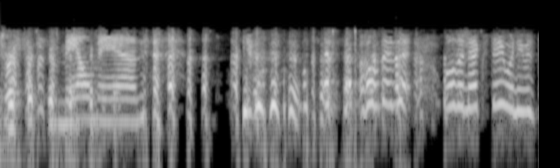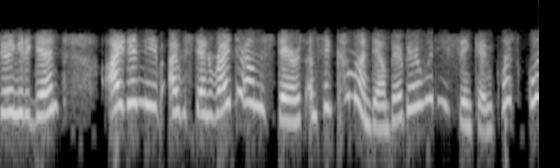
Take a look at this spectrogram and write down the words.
Dressed up as a mailman. oh, then the, well, the next day when he was doing it again, I didn't even. I was standing right there on the stairs. I'm saying, "Come on down, Bear Bear. What are you thinking? What's what,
